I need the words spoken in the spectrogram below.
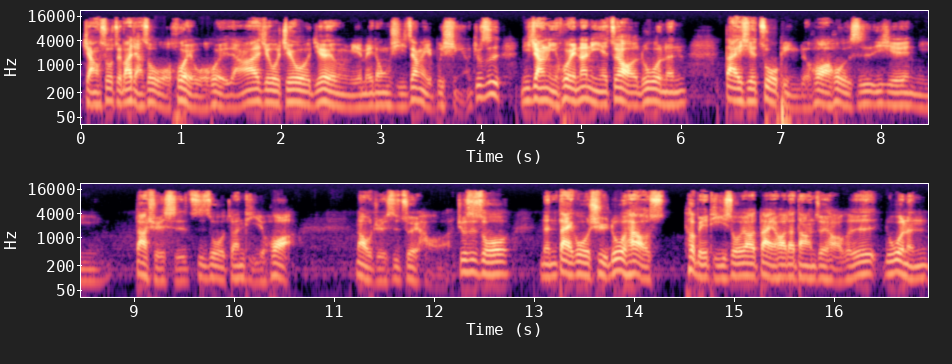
讲说嘴巴讲说我会，我会，然后结果结果结果也没东西，这样也不行啊。就是你讲你会，那你也最好如果能。带一些作品的话，或者是一些你大学时制作专题的话，那我觉得是最好啊。就是说能带过去，如果他有特别提说要带的话，那当然最好。可是如果能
